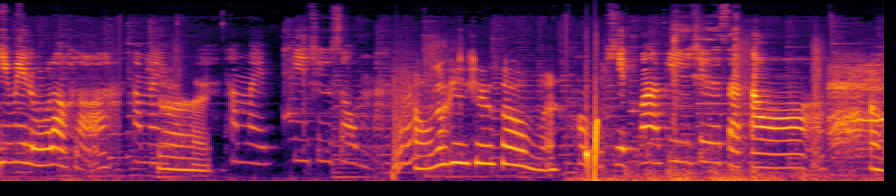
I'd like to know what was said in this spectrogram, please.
พี่ไม่รู้หรอกเหรอทำไมใช่ทำไมพี่ชื่อส้มอะเอาก็พี่ชื่อส้มอะผมคิดว่าพี่ชื่อสตออ้าว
